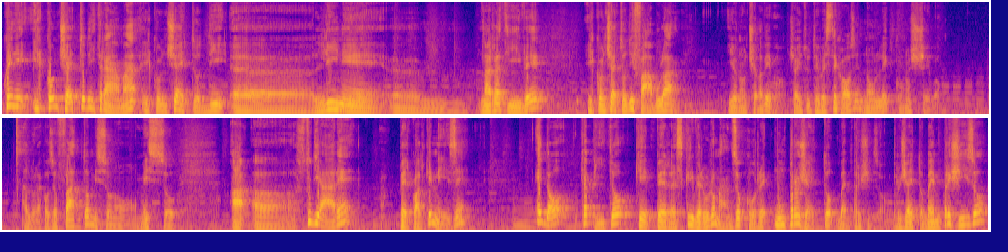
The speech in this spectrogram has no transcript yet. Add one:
quindi il concetto di trama, il concetto di eh, linee eh, narrative, il concetto di fabula, io non ce l'avevo, cioè tutte queste cose non le conoscevo. Allora cosa ho fatto? Mi sono messo a uh, studiare per qualche mese ed ho capito che per scrivere un romanzo occorre un progetto ben preciso, progetto ben preciso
